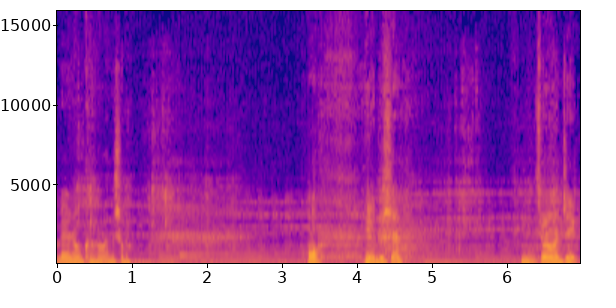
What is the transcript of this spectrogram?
来，让我看看玩的什么。哦，影之诗。嗯，就让玩这个。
